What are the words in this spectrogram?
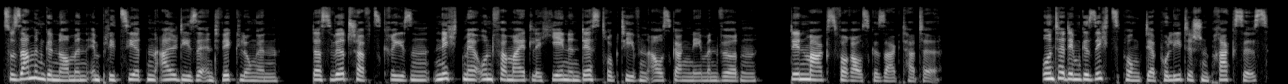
Zusammengenommen implizierten all diese Entwicklungen, dass Wirtschaftskrisen nicht mehr unvermeidlich jenen destruktiven Ausgang nehmen würden, den Marx vorausgesagt hatte. Unter dem Gesichtspunkt der politischen Praxis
